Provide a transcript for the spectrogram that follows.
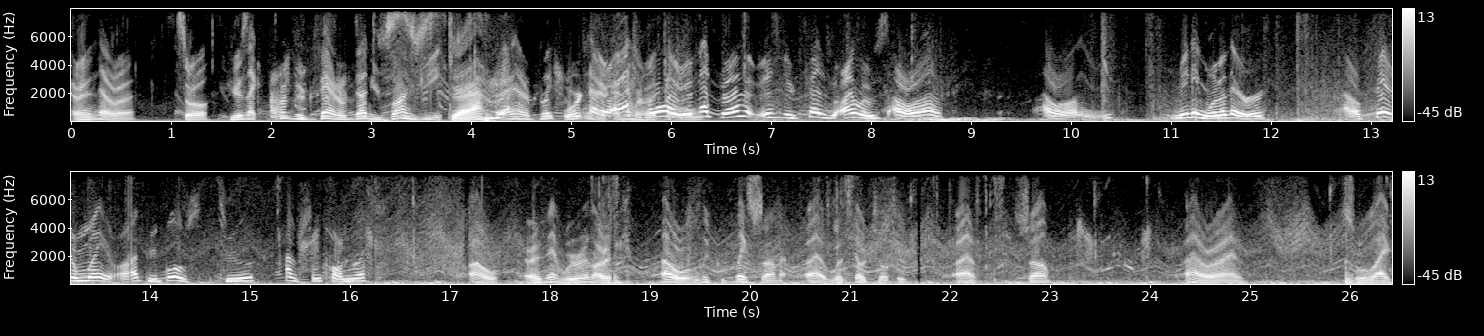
and uh, so he was like, I'm a big fan of Danny Bungie, Yeah. and I play Fortnite, and then Actually, we're like, we're oh, not done is because I was uh, uh, meeting one of their uh, family uh, people to have some fun with. oh, and then we were like, oh, we could play some, uh, let's go tilted, uh, so, alright, so like,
